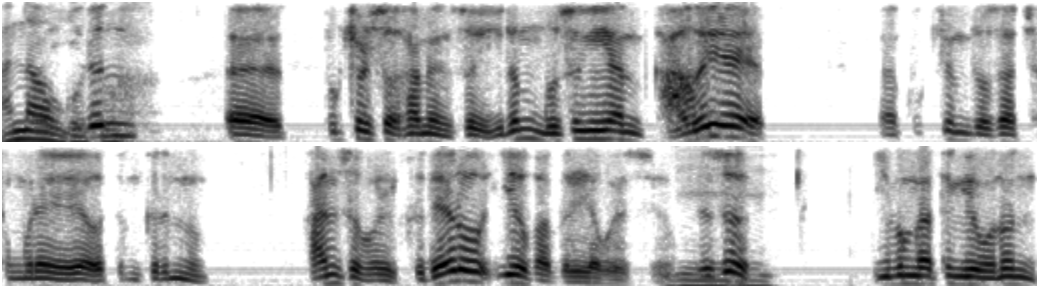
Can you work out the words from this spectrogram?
안 나오고 이런 에, 북출석 하면서 이런 무성의한 과거의 어, 국정조사 청문회의 어떤 그런 간섭을 그대로 이어받으려고 했어요. 그래서 이번 같은 경우는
